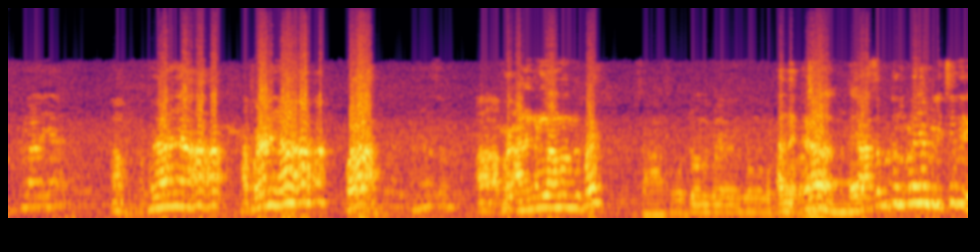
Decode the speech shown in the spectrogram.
അപ്പോഴാണ് ഞാൻ അപ്പോഴാണ് ഞാൻ അപ്പോഴാണ് ഞാൻ പറ. ആ അപ്പോൾ ശ്വാസം വന്നപ്പോഴാണ് ഞാൻ വിളിച്ചത്?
